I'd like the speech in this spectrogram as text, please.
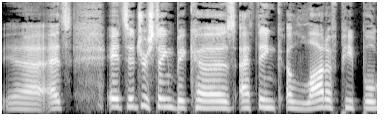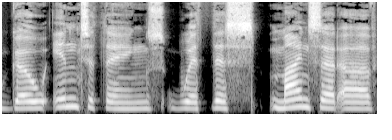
Yeah, it's it's interesting because I think a lot of people go into things with this mindset of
